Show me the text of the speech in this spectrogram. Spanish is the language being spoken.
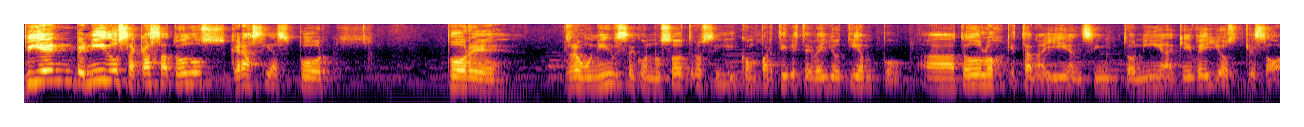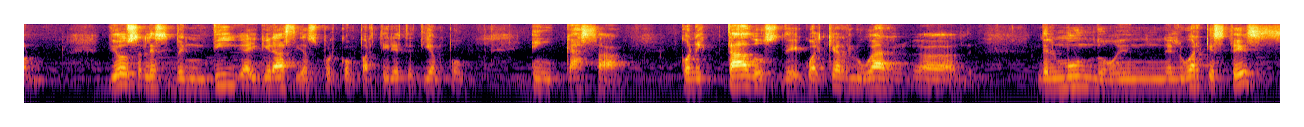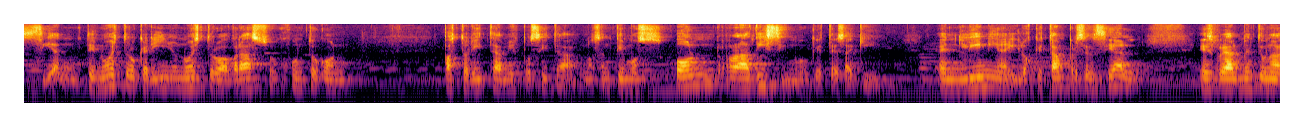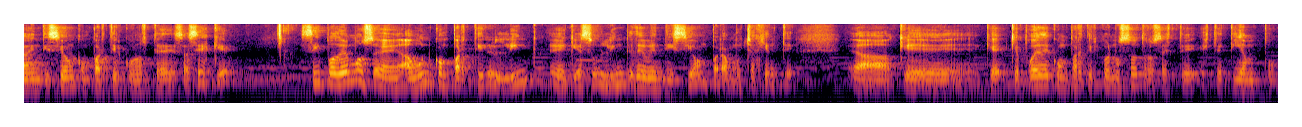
Bienvenidos a casa todos. Gracias por, por eh, reunirse con nosotros y compartir este bello tiempo. A todos los que están allí en sintonía, qué bellos que son. Dios les bendiga y gracias por compartir este tiempo en casa, conectados de cualquier lugar uh, del mundo, en el lugar que estés, siente nuestro cariño, nuestro abrazo junto con Pastorita, mi esposita. Nos sentimos honradísimos que estés aquí en línea y los que están presencial. Es realmente una bendición compartir con ustedes. Así es que Sí, podemos eh, aún compartir el link, eh, que es un link de bendición para mucha gente uh, que, que, puede compartir con nosotros este, este tiempo.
